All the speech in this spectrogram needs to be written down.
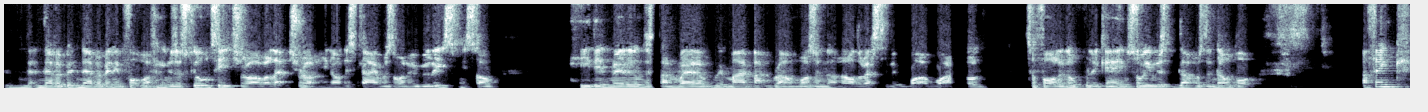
never been never been in football. I think he was a school teacher or a lecturer. You know, this guy was the one who released me, so he didn't really understand where, where my background was and, all the rest of it. What, what I'd done to falling up with the game. So he was that was the no. But I think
